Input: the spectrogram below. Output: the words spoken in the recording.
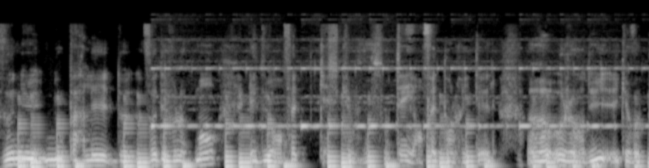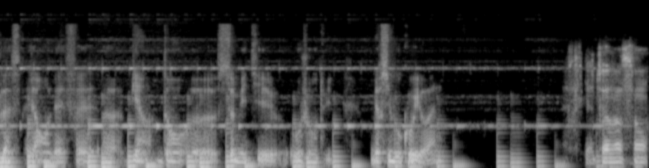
venu nous parler de vos développements et de, en fait, qu'est-ce que vous foutez en fait dans le retail aujourd'hui et que votre place est en effet bien dans ce métier aujourd'hui. Merci beaucoup, Johan. Merci à toi, Vincent.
